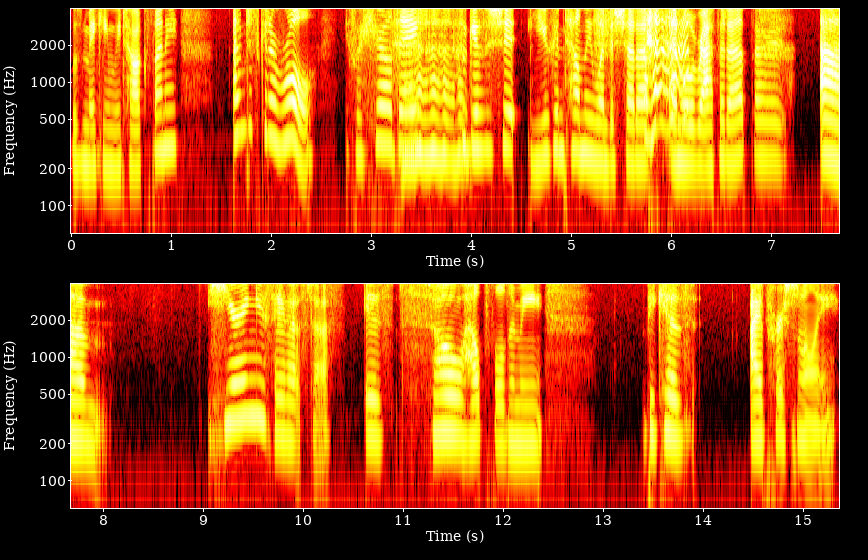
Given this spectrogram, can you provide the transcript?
was making me talk funny. I'm just gonna roll. If we're here all day, who gives a shit? You can tell me when to shut up and we'll wrap it up. Um, hearing you say that stuff is so helpful to me because I personally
